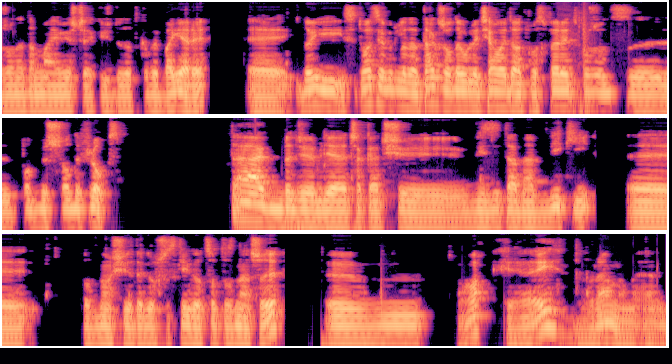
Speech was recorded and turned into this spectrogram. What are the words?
że one tam mają jeszcze jakieś dodatkowe bariery. E, no i sytuacja wygląda tak, że one uleciały do atmosfery, tworząc podwyższony flux. Tak, będzie mnie czekać wizyta na wiki odnośnie tego wszystkiego, co to znaczy. Okej, okay. dobra, mamy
